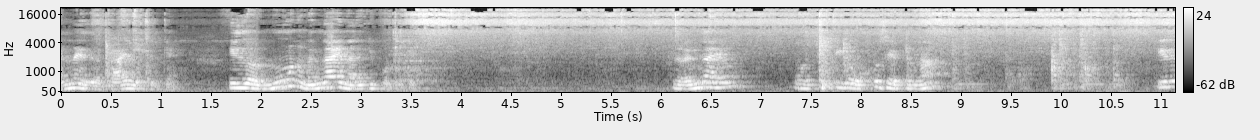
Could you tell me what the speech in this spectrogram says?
எண்ணெய் இதில் காய வச்சுருக்கேன். இதில் ஒரு மூணு வெங்காயம் நறுக்கி போட்டிருக்கேன். இந்த வெங்காயம் ஒரு சுட்டிக்கு உப்பு சேர்த்துனா இது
